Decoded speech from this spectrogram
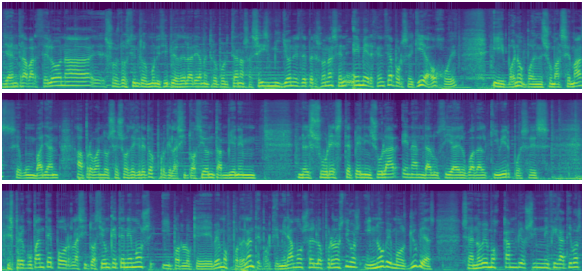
Ya entra Barcelona, esos 200 municipios del área metropolitana, o sea, 6 millones de personas en emergencia por sequía, ojo, ¿eh? Y bueno, pueden sumarse más según vayan aprobándose esos decretos, porque la situación también en, el sureste peninsular, en Andalucía, el Guadalquivir, pues es, es preocupante por la situación que tenemos y por lo que vemos por delante, porque miramos los pronósticos y no vemos lluvias, o sea, no vemos cambios significativos significativos,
